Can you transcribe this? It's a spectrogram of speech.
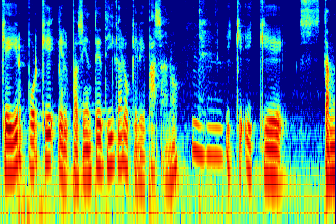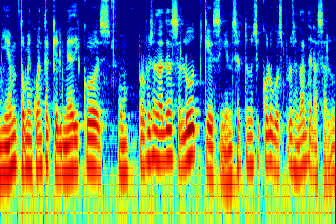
que ir porque el paciente diga lo que le pasa, ¿no? y, que, y que también tome en cuenta que el médico es un profesional de la salud, que si bien es cierto no es psicólogo, es profesional de la salud,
